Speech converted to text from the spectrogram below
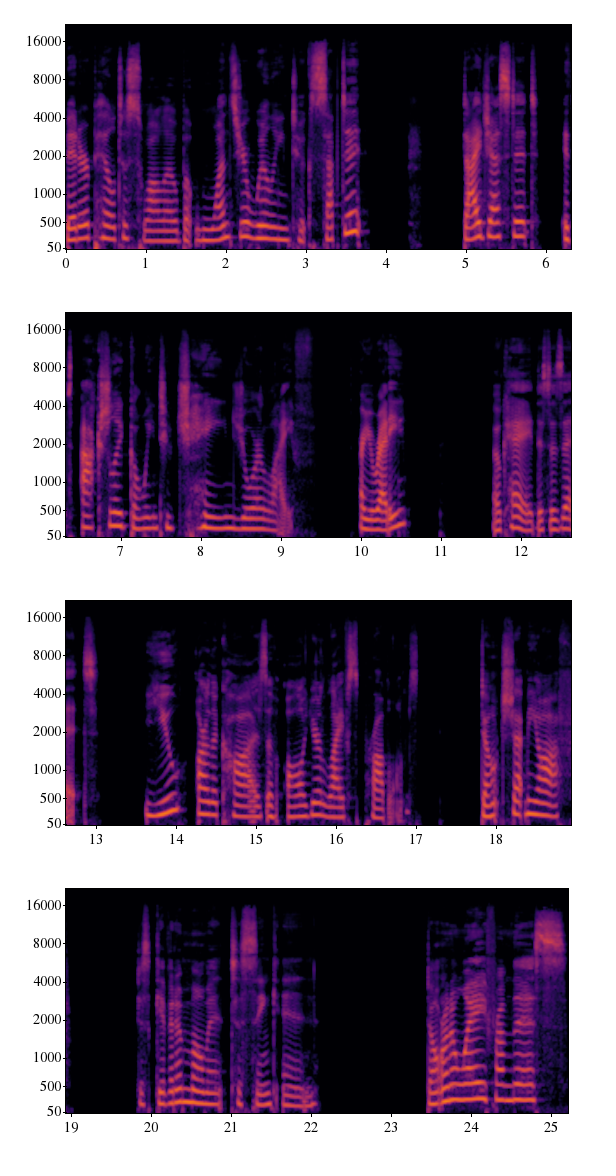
bitter pill to swallow, but once you're willing to accept it, digest it, it's actually going to change your life. Are you ready? Okay, this is it. You are the cause of all your life's problems. Don't shut me off. Just give it a moment to sink in. Don't run away from this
